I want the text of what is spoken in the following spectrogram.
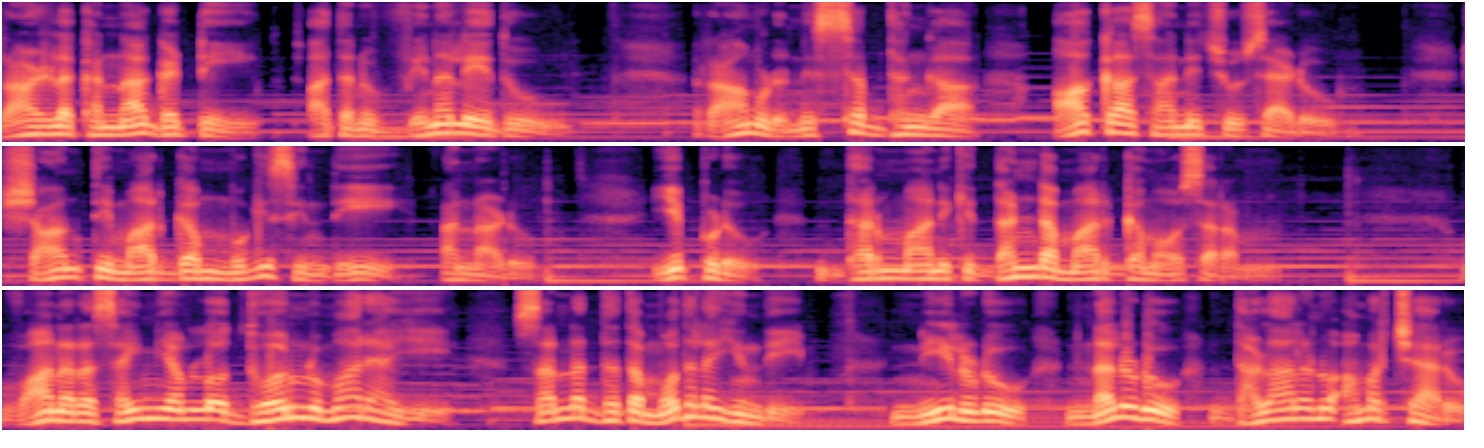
రాళ్ళకన్నా గట్టి అతను వినలేదు. రాముడు నిశ్శబ్దంగా ఆకాశాన్ని చూశాడు. శాంతి మార్గం ముగిసింది అన్నాడు. ఇప్పుడు ధర్మానికి దండ మార్గం అవసరం వానర సైన్యంలో ధోరణులు మారాయి సన్నద్ధత మొదలయ్యింది. నీలుడు నలుడు దళాలను అమర్చారు.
